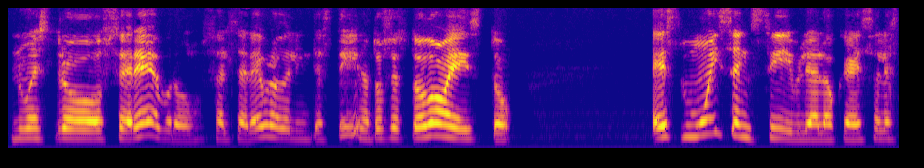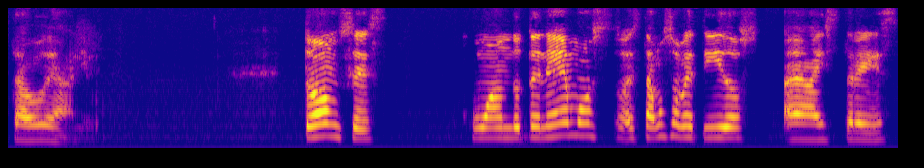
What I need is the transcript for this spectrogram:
nuestro cerebro, o sea, el cerebro del intestino. Entonces, todo esto es muy sensible a lo que es el estado de ánimo. Entonces, cuando tenemos, estamos sometidos a estrés,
